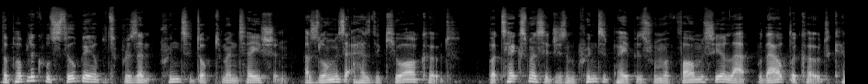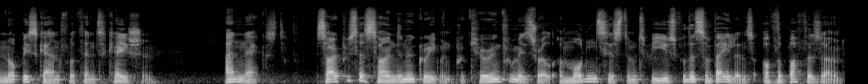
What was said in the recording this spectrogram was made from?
The public will still be able to present printed documentation as long as it has the QR code, but text messages and printed papers from a pharmacy or lab without the code cannot be scanned for authentication. And next, Cyprus has signed an agreement procuring from Israel a modern system to be used for the surveillance of the buffer zone.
